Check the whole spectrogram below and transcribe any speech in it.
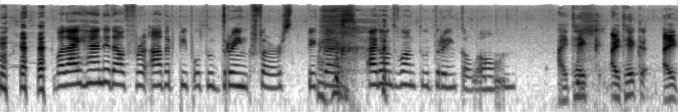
but I hand it out for other people to drink first because I don't want to drink alone. I take I take I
